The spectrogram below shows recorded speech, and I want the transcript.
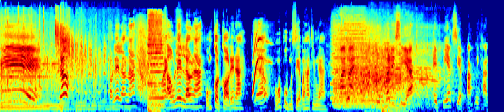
พี่ เดี๋ยวเขาเล่นแล้วนะเขาเล่นแล้วนะ ผมกดก่อนด้วยนะ แล้ว ผมว่าปุ่มมันเสียไปฮะทีมงาน ไม่ไม่ผมไม่ได้เสีย ไอ้เปียกเสียบปลั๊กไม่ทัน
